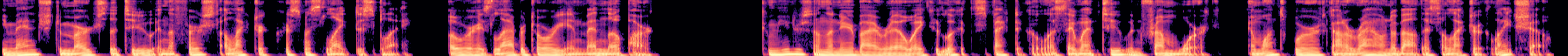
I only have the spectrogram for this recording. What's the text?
He managed to merge the two in the first electric Christmas light display, over his laboratory in Menlo Park. Commuters on the nearby railway could look at the spectacle as they went to and from work, and once word got around about this electric light show,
